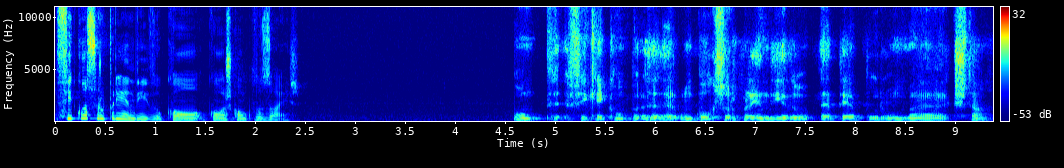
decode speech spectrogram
ficou surpreendido com, com as conclusões? Bom, fiquei uh, um pouco surpreendido até por uma questão.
